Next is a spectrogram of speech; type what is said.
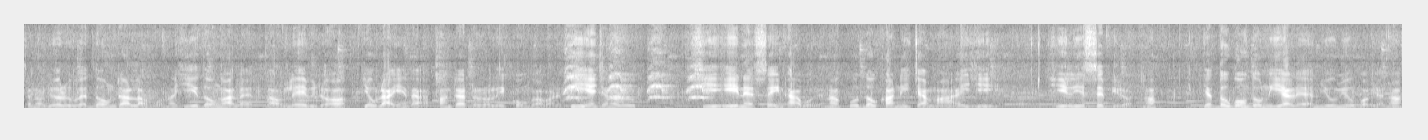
ကျွန်တော်ပြောလို့ပဲ၃တက်လောက်ဗောနော်ရေ၃ကလည်းလောက်လဲပြီးတော့ပြုတ်လိုက်ရင်ဒါအဖန်တက်တော်တော်လေးကုန်သွားပါတယ်ပြီးရင်ကျွန်တော်တို့ရေအေးနဲ့စိန်ထားဖို့ရနော်ကိုဒုက္ခနေကြမှာအဲရေ ရေလေးစစ်ပြီးတော့နော်ရတုပ်ပုံတုံနီးရလည်းအမျိုးမျိုးပေါ့ဗျာနော်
